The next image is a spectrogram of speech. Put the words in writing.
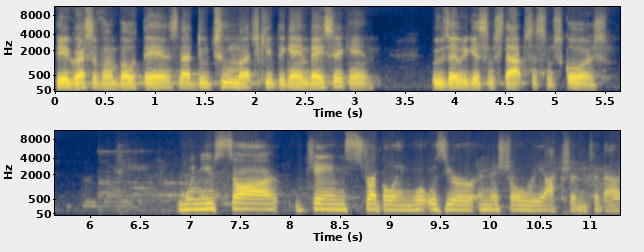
be aggressive on both ends, not do too much, keep the game basic, and we was able to get some stops and some scores when you saw James struggling, what was your initial reaction to that?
